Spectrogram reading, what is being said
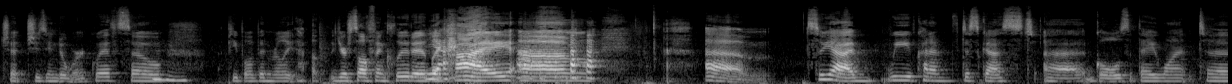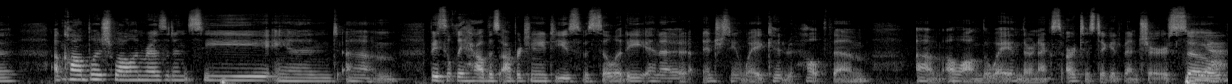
ch- choosing to work with. So people have been really yourself included Yeah. like hi um, um, so yeah we've kind of discussed uh, goals that they want to accomplish while in residency and um, basically how this opportunity to use the facility in an interesting way could help them um, along the way in their next artistic adventures. So, Yeah.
